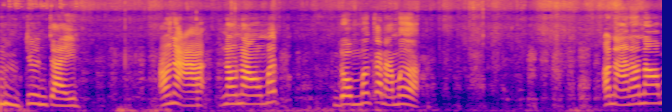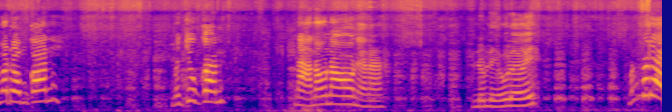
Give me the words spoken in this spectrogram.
มชื่นใจ เอาหนาเนาเนาๆมาดมมันกันนะเมื่อเอาหนาเนาเนาๆมาดมก่อนมาจูบกัน หนาเนาเนาๆเนี่ยนะเร็วๆเลย มันไม่ได้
